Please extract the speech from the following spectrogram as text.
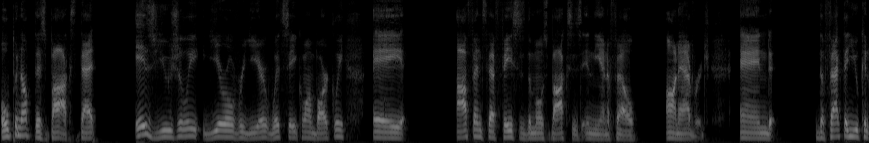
open up this box that is usually year over year with Saquon Barkley a offense that faces the most boxes in the NFL on average. And the fact that you can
